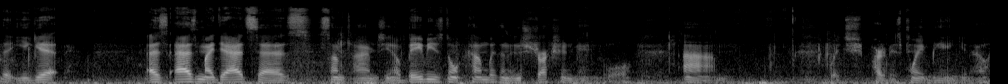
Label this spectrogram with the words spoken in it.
that you get. As as my dad says, sometimes you know babies don't come with an instruction manual, um, which part of his point being, you know,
